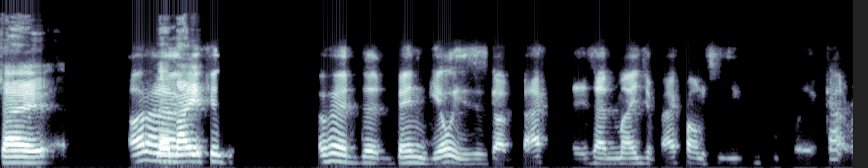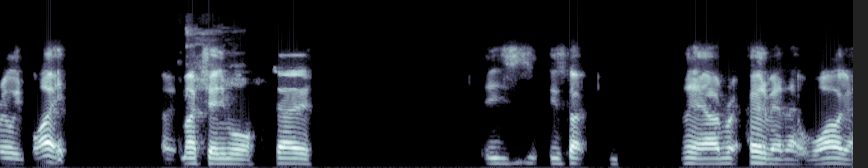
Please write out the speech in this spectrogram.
So I don't know. Made, I've heard that Ben Gillies has got back. He's had major back problems. He can't really play much anymore. So he's he's got. Yeah, I heard about that a while ago.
